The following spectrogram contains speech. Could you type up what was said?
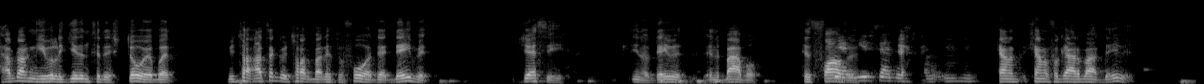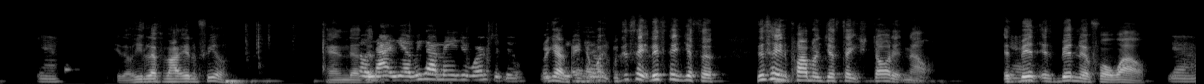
I'm not gonna really get into this story, but we talked. I think we talked about this before. That David, Jesse, you know, David in the Bible, his father. Yeah, you said this. Mm-hmm. Kind of, kind of forgot about David. Yeah. You know, he left him out in the field. And uh, so the, not yeah, we got major work to do. We got major work, but this ain't this ain't just a this ain't a problem just ain't started now. It's yeah. been it's been there for a while. Yeah.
